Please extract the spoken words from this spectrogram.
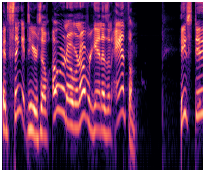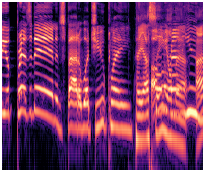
and sing it to yourself over and over and over again as an anthem. He's still your president in spite of what you claim. Hey, I sing on that. the I-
